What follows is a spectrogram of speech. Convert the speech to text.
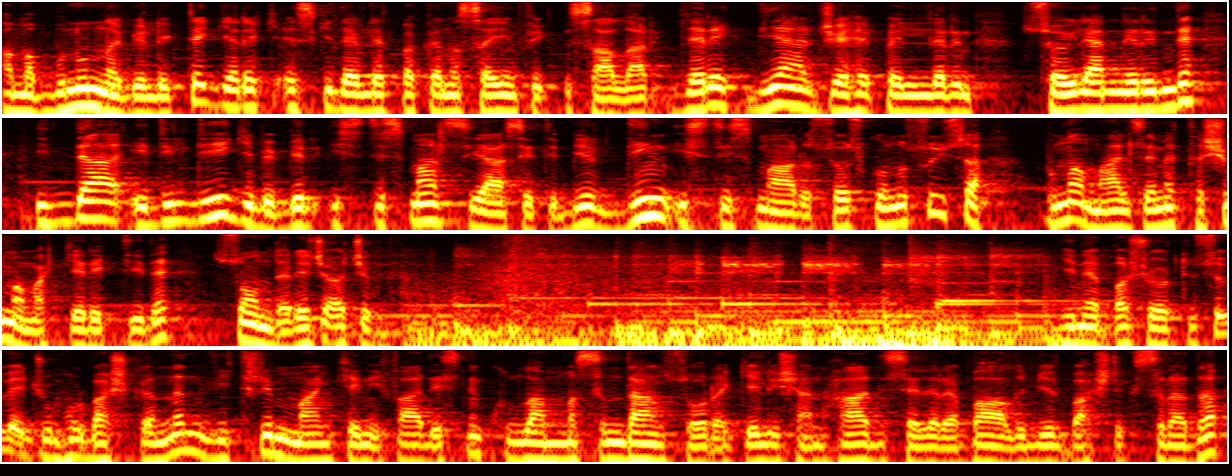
Ama bununla birlikte gerek eski devlet bakanı Sayın Fikri Sağlar gerek diğer CHP'lilerin söylemlerinde iddia edildiği gibi bir istismar siyaseti, bir din istismarı söz konusuysa buna malzeme taşımamak gerektiği de son derece açık yine başörtüsü ve Cumhurbaşkanı'nın vitrin manken ifadesini kullanmasından sonra gelişen hadiselere bağlı bir başlık sırada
